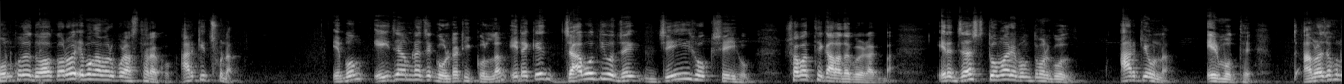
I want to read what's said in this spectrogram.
মন খুলে দোয়া করো এবং আমার উপর আস্থা রাখো, আর কিচ্ছু না। এবং এই যে আমরা যে গোলটা ঠিক করলাম, এটাকে যাবতীয় যে, যেই হোক, সেই হোক, সবার থেকে আলাদা করে রাখবা। এটা জাস্ট তোমার এবং তোমার গোল আর কেউ না এর মধ্যে। আমরা যখন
